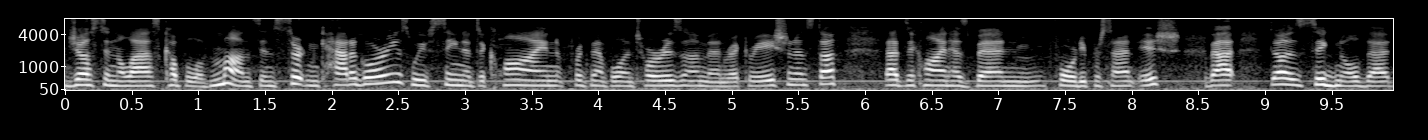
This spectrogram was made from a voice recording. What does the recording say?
Just in the last couple of months, in certain categories, we've seen a decline. For example, in tourism and recreation and stuff, that decline has been 40%-ish. That does signal that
